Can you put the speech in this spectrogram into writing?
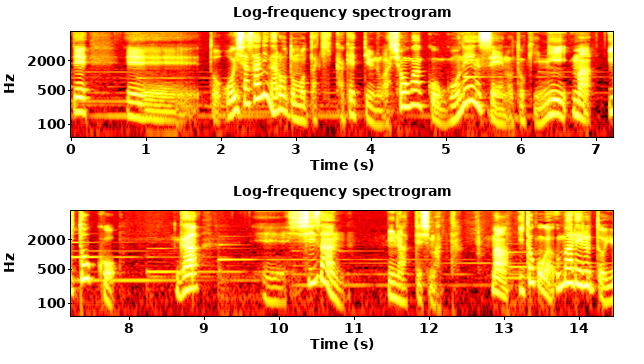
でえーと、お医者さんになろうと思ったきっかけっていうのが小学校5年生の時に、まあ、いとこが、えー、死産になってしまった。まあ、いとこが生まれるとい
